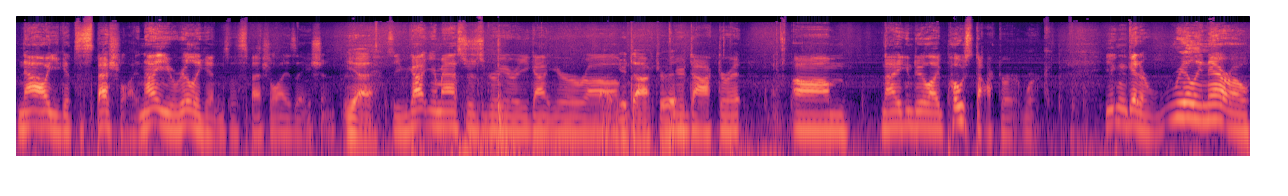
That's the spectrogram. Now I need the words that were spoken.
now you get to specialize. Now you really get into the specialization. Yeah. So you've got your master's degree, or you got your um, your doctorate. Your doctorate. Um, now you can do like postdoctorate work. You can get it really narrow,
